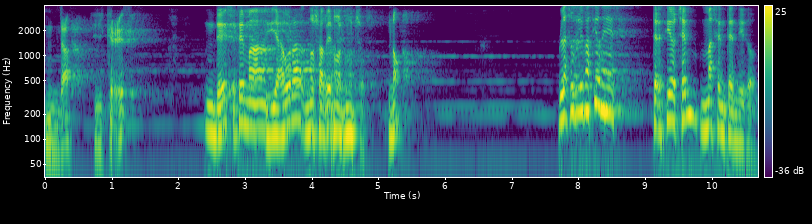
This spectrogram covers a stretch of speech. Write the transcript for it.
Ya, ¿y qué es? De ese tema y ahora no sabemos mucho. No. La sublimación es, terció Chen más entendido.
